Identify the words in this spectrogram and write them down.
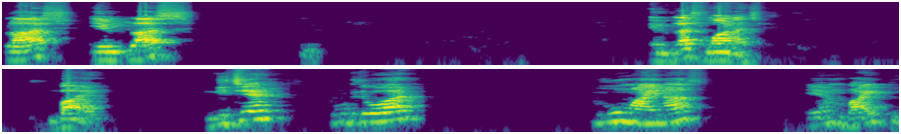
plus M plus M plus one আছে। বাই নিচে two to the power two minus M by two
